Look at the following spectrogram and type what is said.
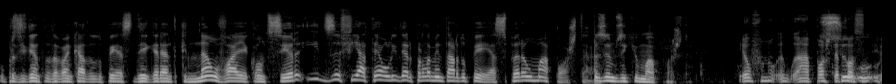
o presidente da bancada do PSD garante que não vai acontecer e desafia até o líder parlamentar do PS para uma aposta. Fazemos aqui uma aposta. Eu, a aposta se, posso, o,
